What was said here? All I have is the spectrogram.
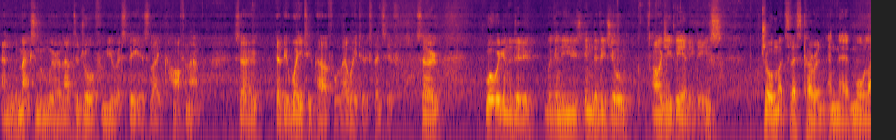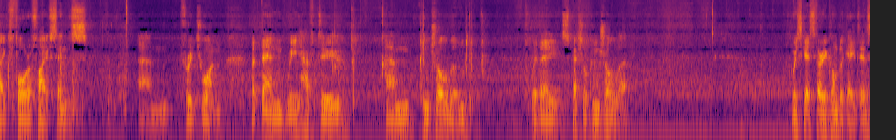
and the maximum we're allowed to draw from USB is like half an amp. So they'd be way too powerful, they're way too expensive. So what we're going to do, we're going to use individual RGB LEDs, draw much less current, and they're more like 4 or 5 cents um, for each one. But then we have to um, control them with a special controller which gets very complicated.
